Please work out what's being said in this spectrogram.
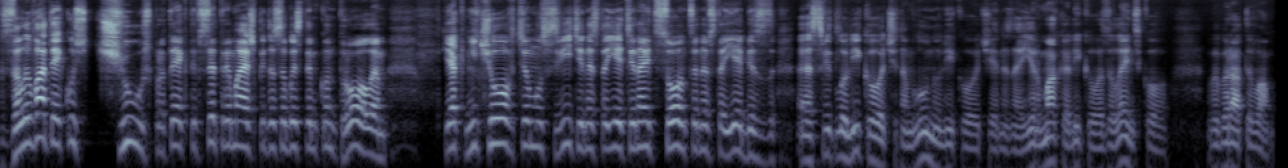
заливати якусь чуш про те, як ти все тримаєш під особистим контролем. Як нічого в цьому світі не стається, і навіть сонце не встає без е, світлолікого, чи там луну лунолікого, чи я не знаю, Єрмака Лікова, Зеленського. Вибирати вам.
